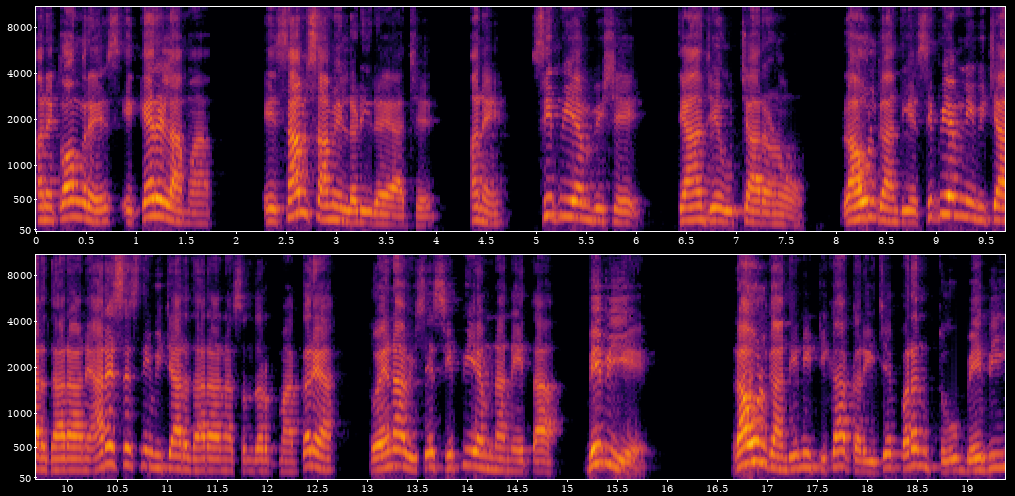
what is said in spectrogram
અને કોંગ્રેસ એ કેરેલામાં એ સામ સામે લડી રહ્યા છે અને સીપીએમ વિશે ત્યાં જે ઉચ્ચારણો રાહુલ ગાંધીએ સીપીએમની વિચારધારા અને આરએસએસની વિચારધારાના સંદર્ભમાં કર્યા તો એના વિશે સીપીએમના નેતા બેબીએ રાહુલ ગાંધીની ટીકા કરી છે, પરંતુ બેબી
